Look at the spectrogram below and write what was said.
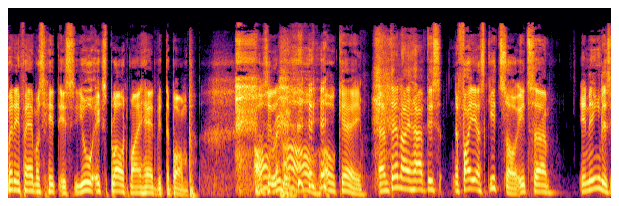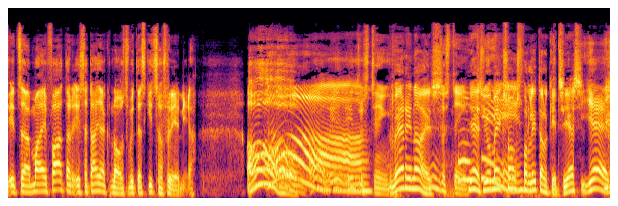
very famous hit is You Explode My Head with the Bomb. Oh, Sillä- really? Oh, oh, okay. And then I have this Fire Schizo. It's uh, in English, it's uh, my father is diagnosed with schizophrenia. Oh, oh, in- interesting. Very nice. Interesting. Yes, you make Okay. songs for little kids, yes? Yes,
